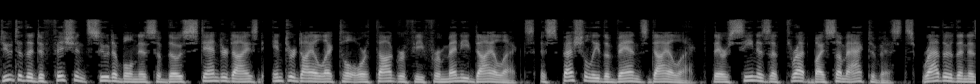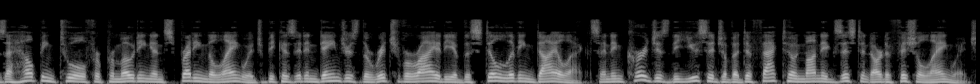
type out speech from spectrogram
Due to the deficient suitableness of those standardized, interdialectal orthography for many dialects especially the Vans dialect they are seen as a threat by some activists, rather than as a helping tool for promoting and spreading the language because it endangers the rich variety of the still living dialects and encourages the usage of a de facto non-existent artificial language.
